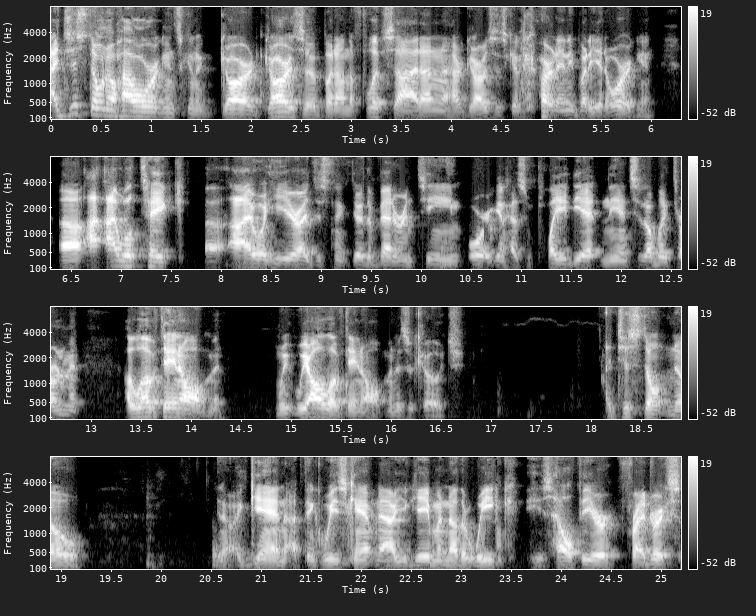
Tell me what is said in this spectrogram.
I just don't know how Oregon's going to guard Garza, but on the flip side, I don't know how Garza is going to guard anybody at Oregon. Uh, I, I, will take uh, Iowa here. I just think they're the veteran team. Oregon hasn't played yet in the NCAA tournament. I love Dana Altman. We, we all love Dana Altman as a coach. I just don't know. You know, again, I think Wieskamp now, you gave him another week. He's healthier. Fredrick's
